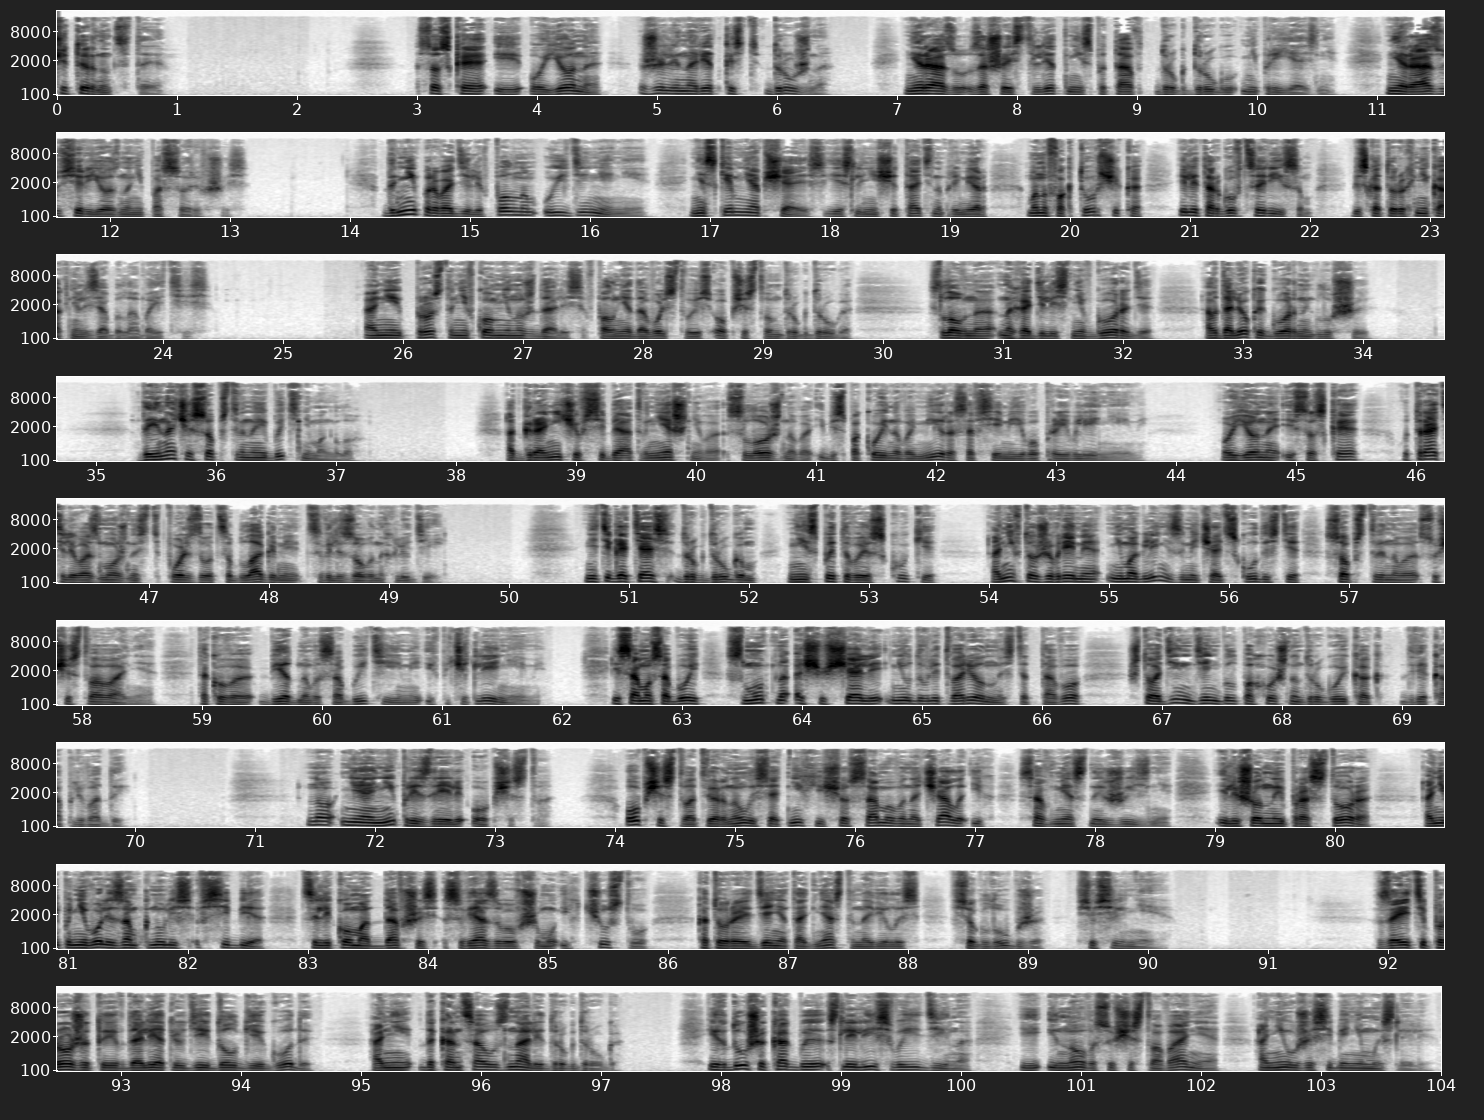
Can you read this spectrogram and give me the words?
14. Соская и Ойона жили на редкость дружно, ни разу за шесть лет не испытав друг другу неприязни, ни разу серьезно не поссорившись. Дни проводили в полном уединении, ни с кем не общаясь, если не считать, например, мануфактурщика или торговца рисом, без которых никак нельзя было обойтись. Они просто ни в ком не нуждались, вполне довольствуясь обществом друг друга, словно находились не в городе, а в далекой горной глуши. Да иначе, собственно, и быть не могло. Отграничив себя от внешнего, сложного и беспокойного мира со всеми его проявлениями, Ойона и Соске утратили возможность пользоваться благами цивилизованных людей. Не тяготясь друг другом, не испытывая скуки, они в то же время не могли не замечать скудости собственного существования, такого бедного событиями и впечатлениями, и, само собой, смутно ощущали неудовлетворенность от того, что один день был похож на другой, как две капли воды. Но не они презрели общество. Общество отвернулось от них еще с самого начала их совместной жизни, и, лишенные простора, они поневоле замкнулись в себе, целиком отдавшись связывавшему их чувству, которое день ото дня становилось все глубже, все сильнее. За эти прожитые вдали от людей долгие годы они до конца узнали друг друга. Их души как бы слились воедино, и иного существования они уже себе не мыслили.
